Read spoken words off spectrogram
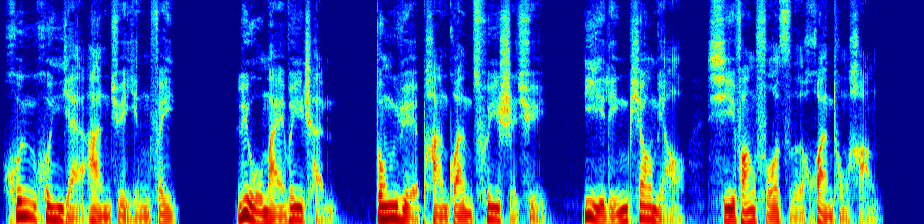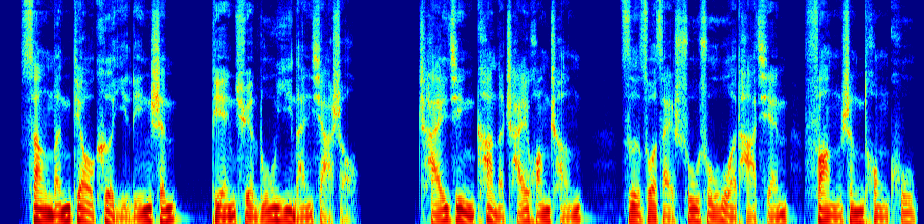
昏昏眼暗觉莺飞。六脉微沉，东岳判官崔氏去，异灵缥缈，西方佛子唤同行。丧门雕刻已临身，扁鹊卢衣难下手。柴进看了柴皇城，自坐在叔叔卧榻前，放声痛哭。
